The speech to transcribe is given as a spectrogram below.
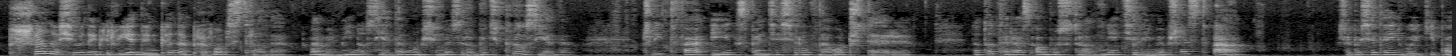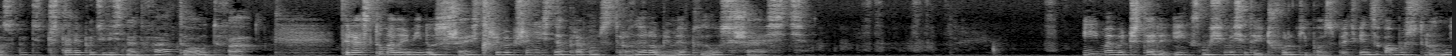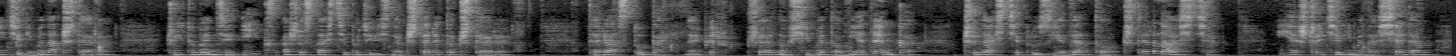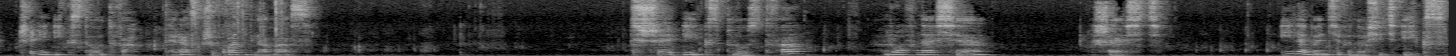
Przenosimy najpierw jedynkę na prawą stronę. Mamy minus 1, musimy zrobić plus 1. Czyli 2x będzie się równało 4. No to teraz obustronnie dzielimy przez 2, żeby się tej dwójki pozbyć. 4 podzielić na 2 to 2. Teraz tu mamy minus 6. Żeby przenieść na prawą stronę robimy plus 6. I mamy 4x, musimy się tej czwórki pozbyć, więc obustronnie dzielimy na 4. Czyli tu będzie x, a 16 podzielić na 4 to 4. Teraz tutaj najpierw przenosimy tą jedynkę. 13 plus 1 to 14. I jeszcze dzielimy na 7, czyli x to 2. Teraz przykład dla Was. 3x plus 2 równa się 6. Ile będzie wynosić x?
